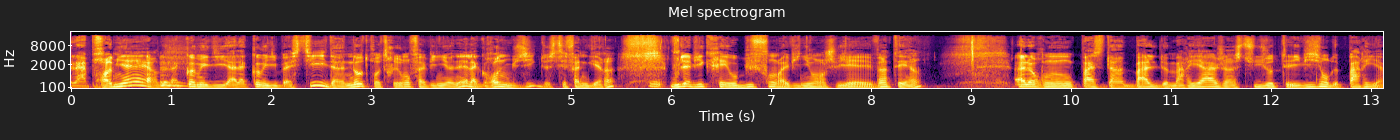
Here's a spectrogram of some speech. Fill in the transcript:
la première de la mmh. comédie à la Comédie Bastille d'un autre triomphe avignonnais, la grande musique de Stéphane Guérin. Mmh. Vous l'aviez créé au Buffon à Avignon en juillet 21. Alors, on passe d'un bal de mariage à un studio de télévision de Paris à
